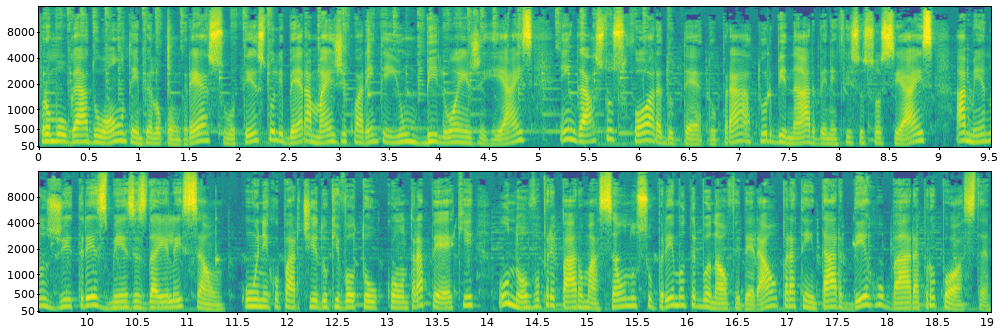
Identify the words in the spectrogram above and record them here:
Promulgado ontem pelo Congresso, o texto libera mais de 41 bilhões de reais em gastos fora do teto para turbinar benefícios sociais a menos de três meses da eleição. O único partido que votou contra a PEC, o Novo prepara uma ação no Supremo Tribunal Federal para tentar derrubar a proposta.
